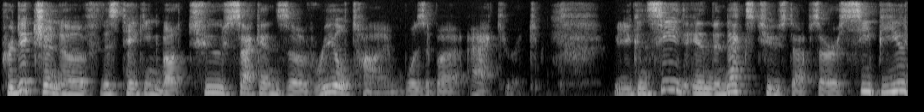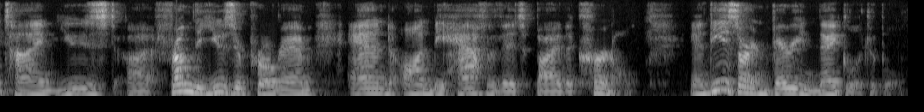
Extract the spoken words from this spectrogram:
prediction of this taking about two seconds of real time was about accurate. But you can see in the next two steps are CPU time used uh, from the user program and on behalf of it by the kernel. And these are very negligible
